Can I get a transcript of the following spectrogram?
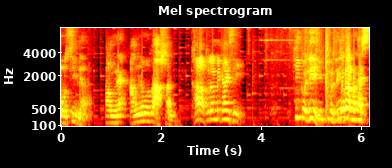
ওসি না আমরা আঙ্গের মতো আসান খারাপ তোর আমি খাইছি কি করলি কি করলি? তোকে আমরা খাইছি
